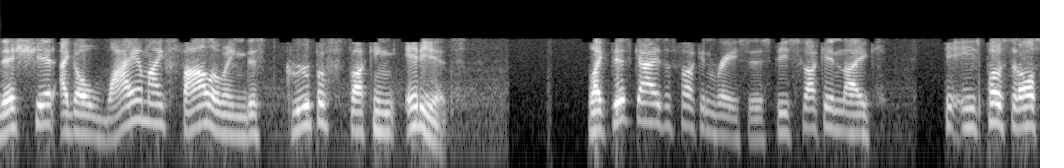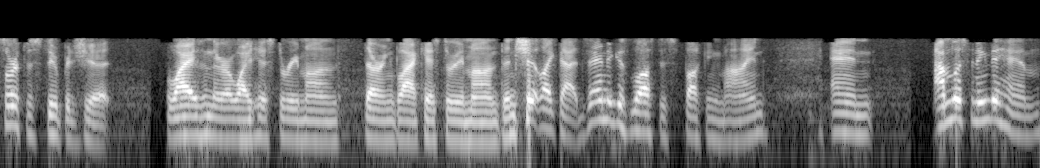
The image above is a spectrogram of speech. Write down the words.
this shit, I go, why am I following this group of fucking idiots? Like this guy's a fucking racist. He's fucking like he's posted all sorts of stupid shit. Why isn't there a White History Month during Black History Month and shit like that? Zandig has lost his fucking mind, and I'm listening to him,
